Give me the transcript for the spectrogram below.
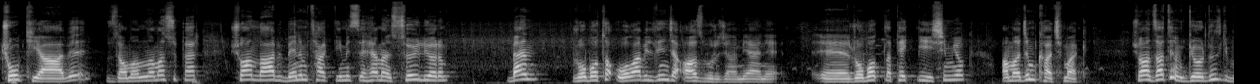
Çok iyi abi. Zamanlama süper. Şu anda abi benim taktiğimi size hemen söylüyorum. Ben robota olabildiğince az vuracağım yani. e, robotla pek bir işim yok. Amacım kaçmak. Şu an zaten gördüğünüz gibi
